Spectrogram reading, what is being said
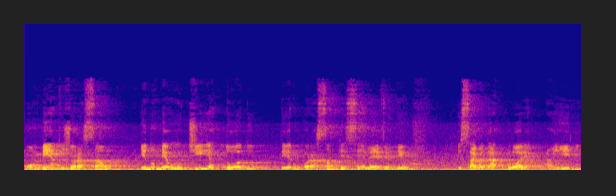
momentos de oração e no meu dia todo ter um coração que se eleve a Deus e saiba dar glória a Ele.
